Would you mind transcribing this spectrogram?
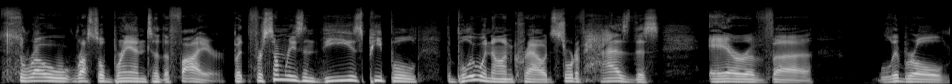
throw Russell Brand to the fire. But for some reason, these people, the Blue Anon crowd, sort of has this air of uh, liberal,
